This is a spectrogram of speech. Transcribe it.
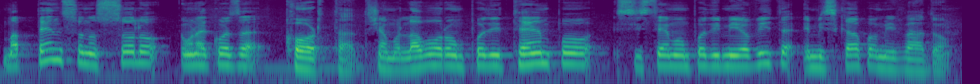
ma pensano solo a una cosa corta, diciamo, lavoro un po' di tempo, sistemo un po' di mia vita e mi scappo e mi vado.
